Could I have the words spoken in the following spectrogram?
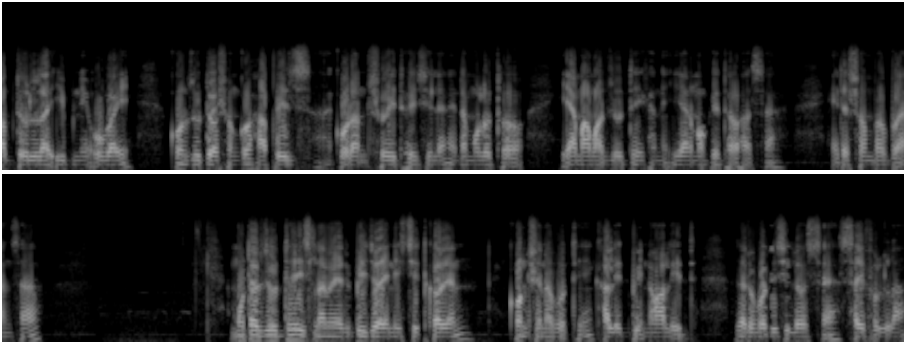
আবদুল্লাহ ইবনে ওবাই কোন যুদ্ধে অসংখ্য হাফেজ কোরআন শহীদ হয়েছিলেন? এটা মূলত ইয়ামামার যুদ্ধে এখানে ইয়ার মুখে দেওয়া আছে। এটা সম্ভাব্য অ্যান্সার মুতার যুদ্ধে ইসলামের বিজয় নিশ্চিত করেন কোন সেনাপতি? খালিদ বিন ওয়ালিদ, যার উপাধি ছিল হচ্ছে সাইফুল্লাহ।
